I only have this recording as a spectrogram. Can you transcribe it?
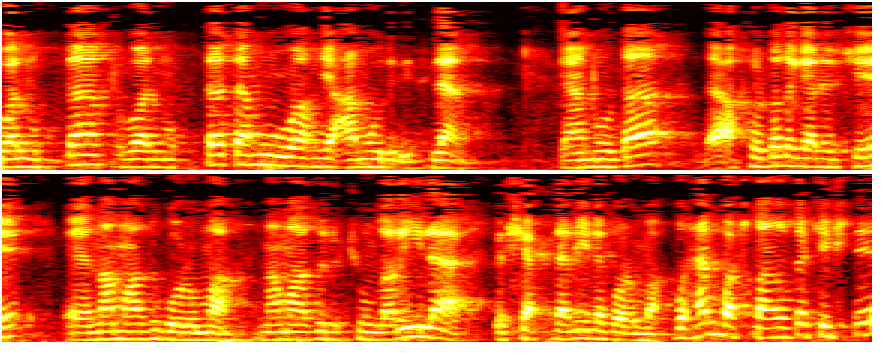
vəl-muqtəsəmu və hiyə amudil İslam. Yəni, burada e, axırda da gəlir ki, e, namazı qorumaq, namazı rükunları ilə və şərtləri ilə qorumaq. Bu həm başlanğıcda keçdi,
